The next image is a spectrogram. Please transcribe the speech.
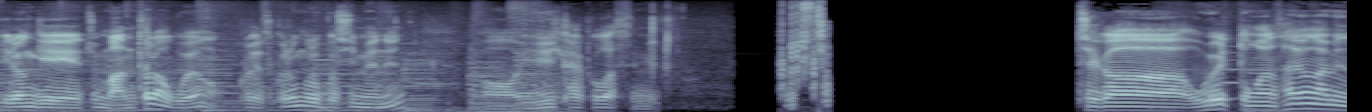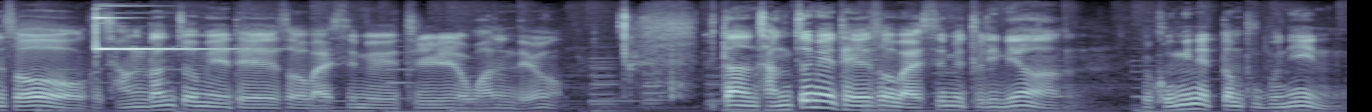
이런 게 좀 많더라고요. 그래서 그런 걸 보시면은 어, 유익할 것 같습니다. 제가 5일 동안 사용하면서 그 장단점에 대해서 말씀을 드리려고 하는데요. 일단 장점에 대해서 말씀을 드리면 그 고민했던 부분인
